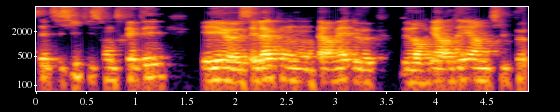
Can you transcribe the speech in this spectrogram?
C'est ici qu'ils sont traités et c'est là qu'on permet de, de, regarder un petit peu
